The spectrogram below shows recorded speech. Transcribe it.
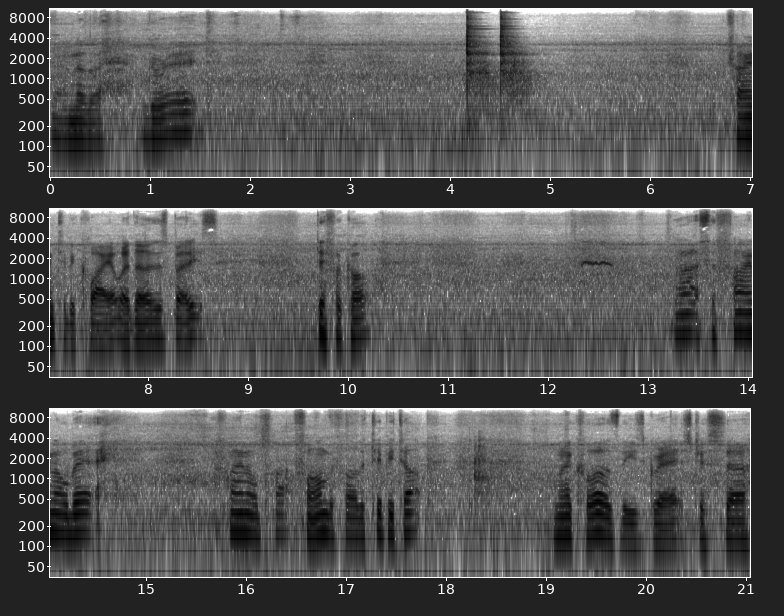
Another grate trying to be quiet with those, but it's difficult. That's the final bit, final platform before the tippy top. I'm going to close these grates just so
